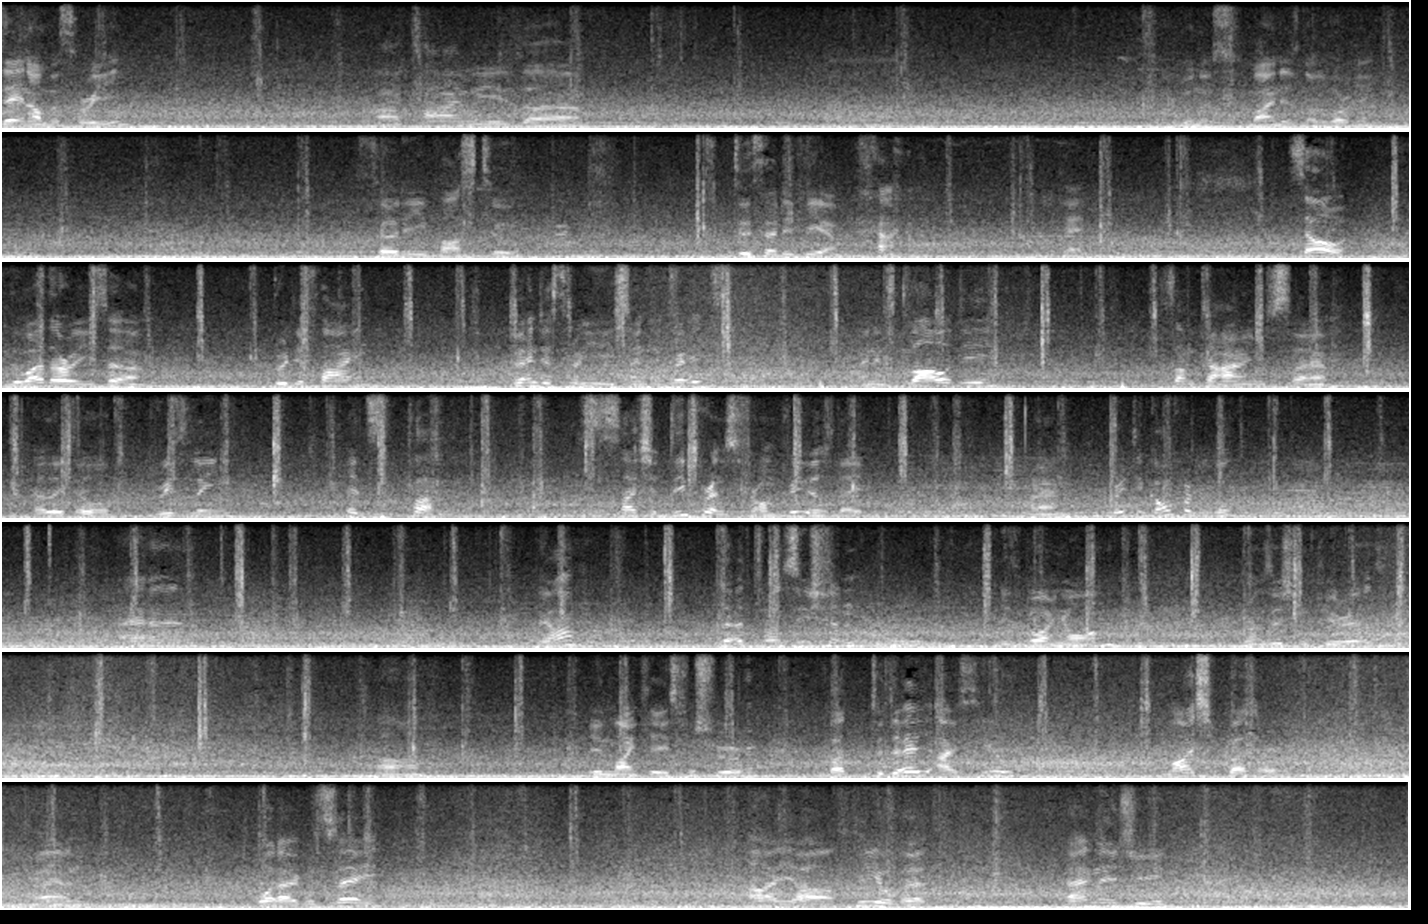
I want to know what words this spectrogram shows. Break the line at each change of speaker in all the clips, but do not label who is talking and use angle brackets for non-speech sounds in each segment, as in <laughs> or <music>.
day number three. Time is. Uh, uh, my goodness, mine is not working. 30 past 2. 2:30 p.m. <laughs> okay. So the weather is uh, pretty fine. 23 centigrade, and it's cloudy. Sometimes uh, a little drizzling. It's uh, such a difference from previous day, and pretty comfortable. And yeah, the transition is going on. Transition period. Uh, in my case, for sure. But today I feel much better. And what I would say, I uh, feel that energy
